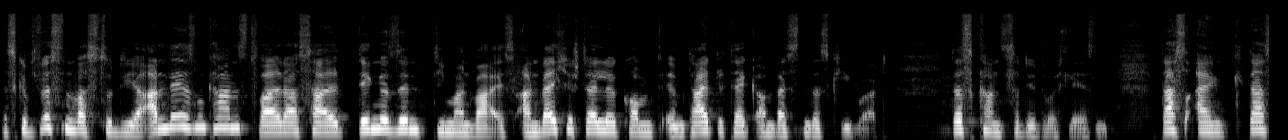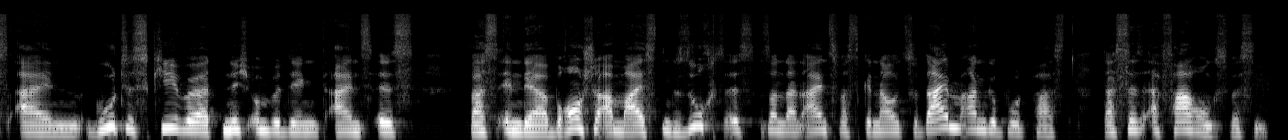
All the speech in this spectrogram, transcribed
Es gibt Wissen, was du dir anlesen kannst, weil das halt Dinge sind, die man weiß. An welche Stelle kommt im Title Tag am besten das Keyword? Das kannst du dir durchlesen. Dass ein, dass ein gutes Keyword nicht unbedingt eins ist, was in der Branche am meisten gesucht ist, sondern eins, was genau zu deinem Angebot passt. Das ist Erfahrungswissen.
